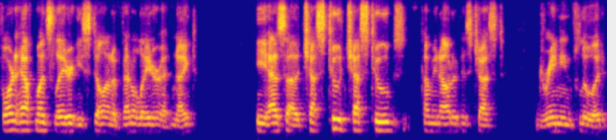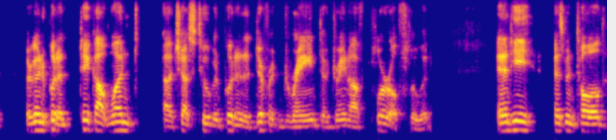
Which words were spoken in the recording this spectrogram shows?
Four and a half months later, he's still on a ventilator at night. He has uh, chest two chest tubes coming out of his chest, draining fluid. They're going to put a take out one uh, chest tube and put in a different drain to drain off pleural fluid. And he has been told,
